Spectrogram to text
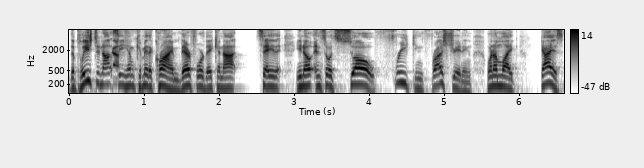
The police did not yeah. see him commit a crime, therefore they cannot say that, you know, and so it's so freaking frustrating when I'm like, guys,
